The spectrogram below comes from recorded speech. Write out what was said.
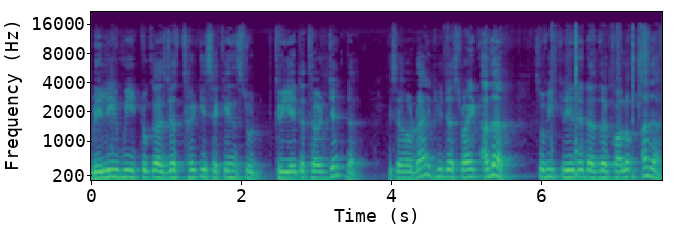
Believe me, it took us just 30 seconds to create a third gender. We said, all right, you just write other. So we created another column other.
